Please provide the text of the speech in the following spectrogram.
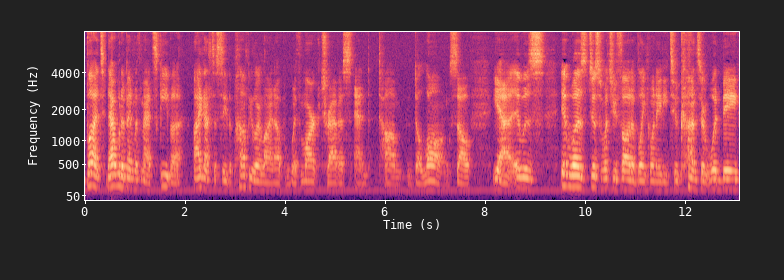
But that would have been with Matt Skiba. I got to see the popular lineup with Mark, Travis, and Tom DeLonge. So, yeah, it was it was just what you thought a Blink 182 concert would be.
